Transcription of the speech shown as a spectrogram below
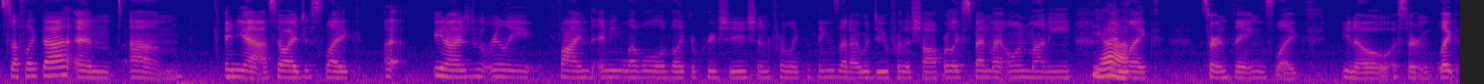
stuff like that and um and yeah so i just like I, you know i didn't really find any level of like appreciation for like the things that i would do for the shop or like spend my own money Yeah. and like certain things like you know a certain like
